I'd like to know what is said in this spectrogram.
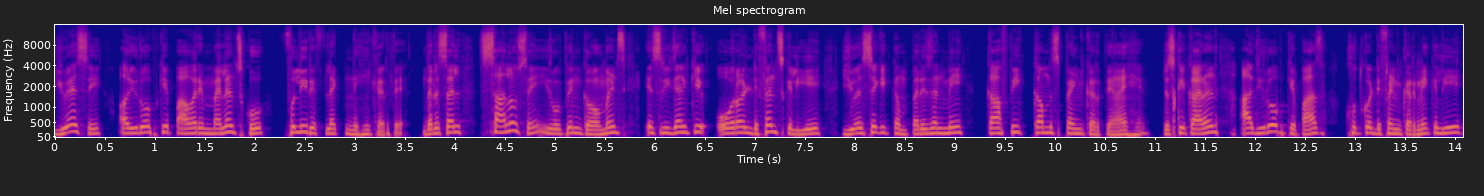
यूएसए और यूरोप के पावर इम्बेलेंस को फुली रिफ्लेक्ट नहीं करते। दरअसल, सालों से यूरोपियन गवर्नमेंट्स इस रीजन के ओवरऑल डिफेंस के लिए यूएसए के कंपैरिजन में काफ़ी कम स्पेंड करते आए हैं, जिसके कारण आज यूरोप के पास खुद को डिफेंड करने के लिए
